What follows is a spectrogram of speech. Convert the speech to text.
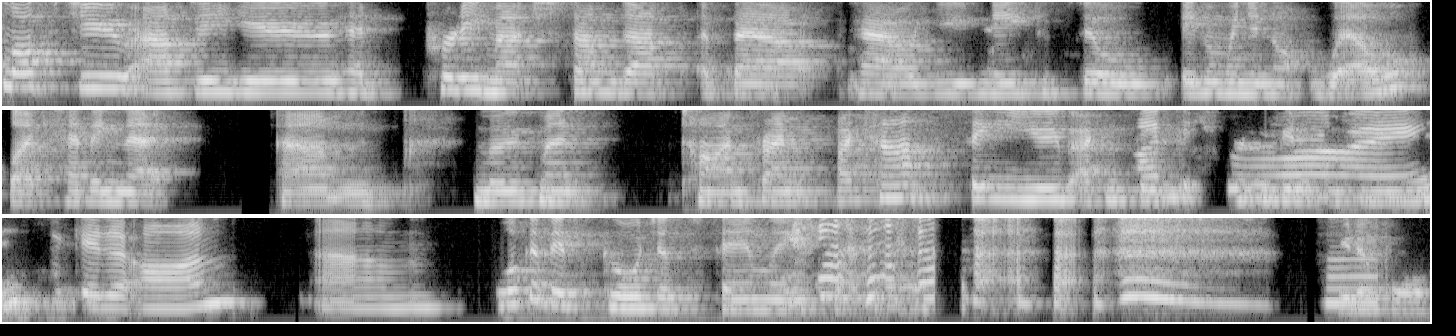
lost you after you had pretty much summed up about how you need to still, even when you're not well, like having that um, movement time frame. I can't see you, but I can see a I'm picture of you beautiful trying to get it on. Um, Look at this gorgeous family. Beautiful.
